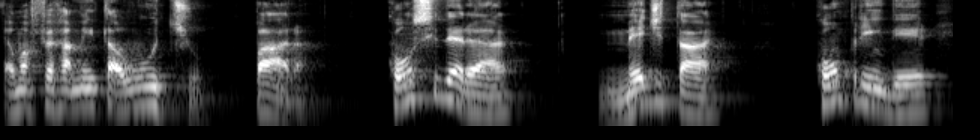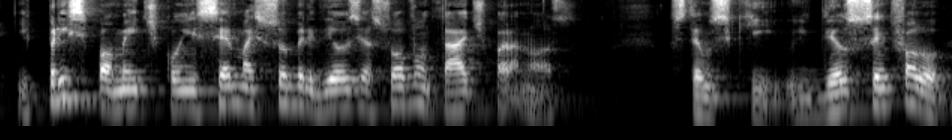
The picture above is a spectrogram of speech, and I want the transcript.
é uma ferramenta útil para considerar, meditar, compreender e principalmente conhecer mais sobre Deus e a sua vontade para nós. Nós temos que, e Deus sempre falou,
